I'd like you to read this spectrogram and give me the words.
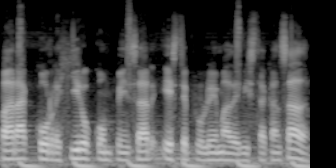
para corregir o compensar este problema de vista cansada.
